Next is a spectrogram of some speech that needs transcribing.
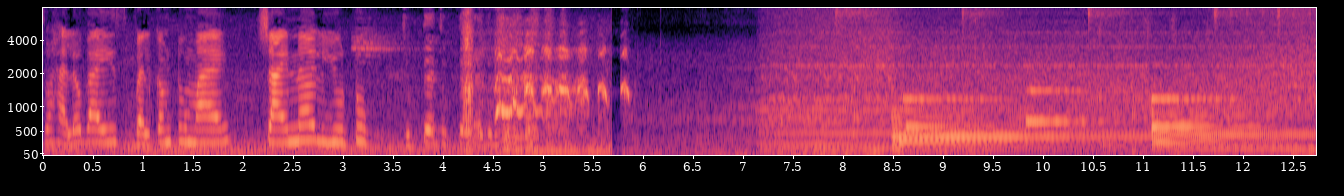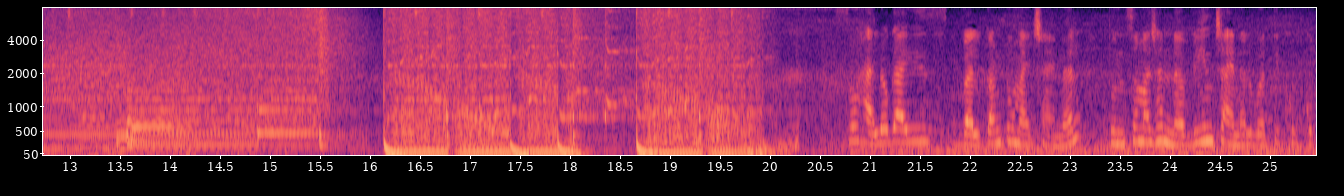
So hello guys welcome to my channel YouTube चुकते चुकते. So hello guys welcome to my channel तुमचं माझ्या नवीन चॅनलवरती खूप खूप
